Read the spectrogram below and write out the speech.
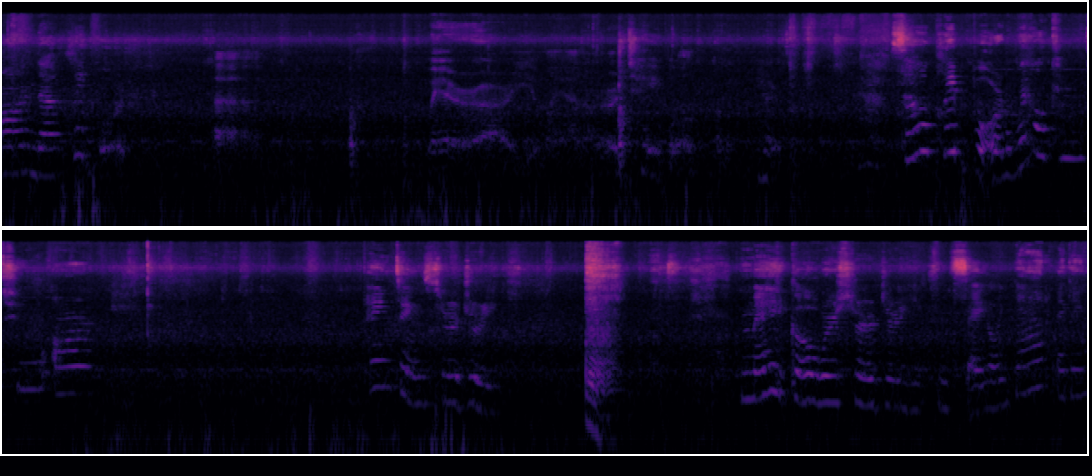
on the clipboard uh, where are you my other table here it is. so clipboard welcome to our painting surgery. Makeover surgery you can say like that I think.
